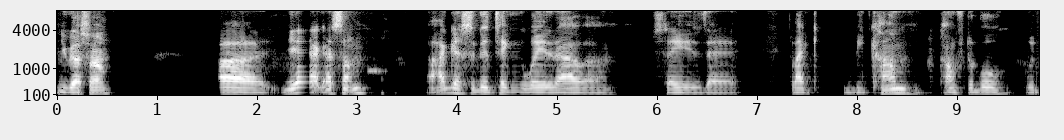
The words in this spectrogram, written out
You got something? Uh, yeah, I got something. I guess a good takeaway that I'll uh, say is that, like, become comfortable with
